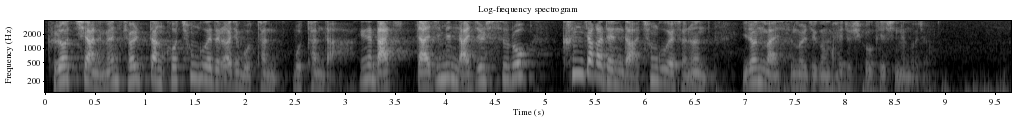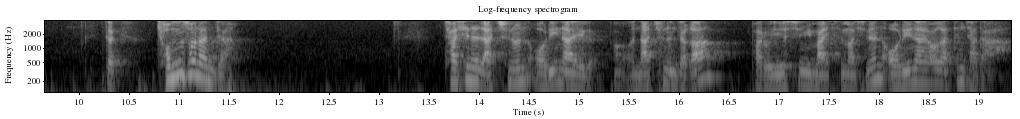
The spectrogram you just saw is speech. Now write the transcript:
그렇지 않으면 결단코 천국에 들어가지 못한, 못한다. 그러니까 낮, 낮으면 낮을수록 큰 자가 된다. 천국에서는 이런 말씀을 지금 해주시고 계시는 거죠. 그러니까 겸손한 자, 자신을 낮추는 어린아이, 어, 낮추는 자가 바로 예수님이 말씀하시는 어린아이와 같은 자다.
